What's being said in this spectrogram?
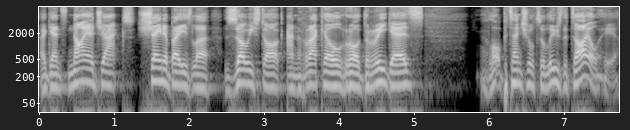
against Nia Jax, Shayna Baszler, Zoey Stark, and Raquel Rodriguez. A lot of potential to lose the title here.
